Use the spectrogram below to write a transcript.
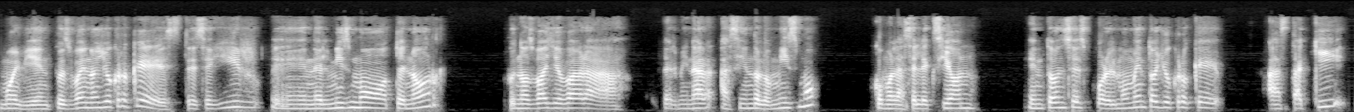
Muy bien, pues bueno, yo creo que este seguir en el mismo tenor, pues nos va a llevar a terminar haciendo lo mismo como la selección. Entonces, por el momento, yo creo que hasta aquí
